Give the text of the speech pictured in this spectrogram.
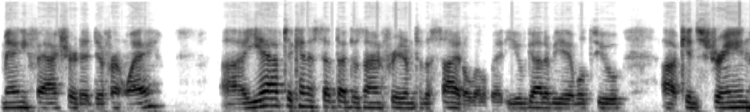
manufactured a different way, uh, you have to kind of set that design freedom to the side a little bit. You've got to be able to uh, constrain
